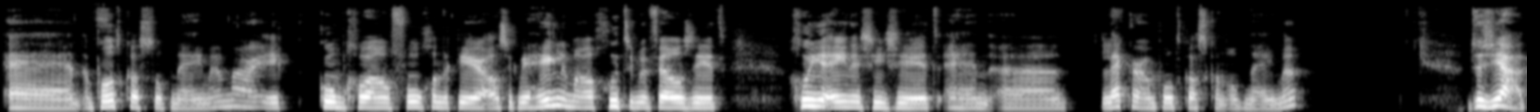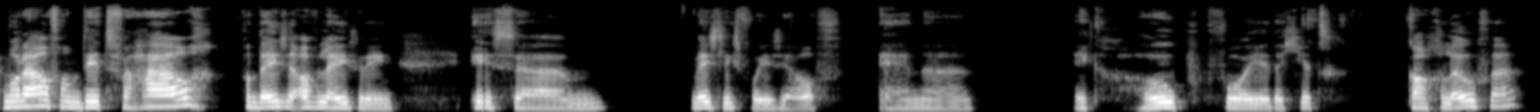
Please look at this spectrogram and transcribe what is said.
en een podcast opnemen. Maar ik kom gewoon volgende keer als ik weer helemaal goed in mijn vel zit, goede energie zit en uh, lekker een podcast kan opnemen. Dus ja, het moraal van dit verhaal, van deze aflevering, is um, wees lief voor jezelf. En uh, ik hoop voor je dat je het kan geloven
